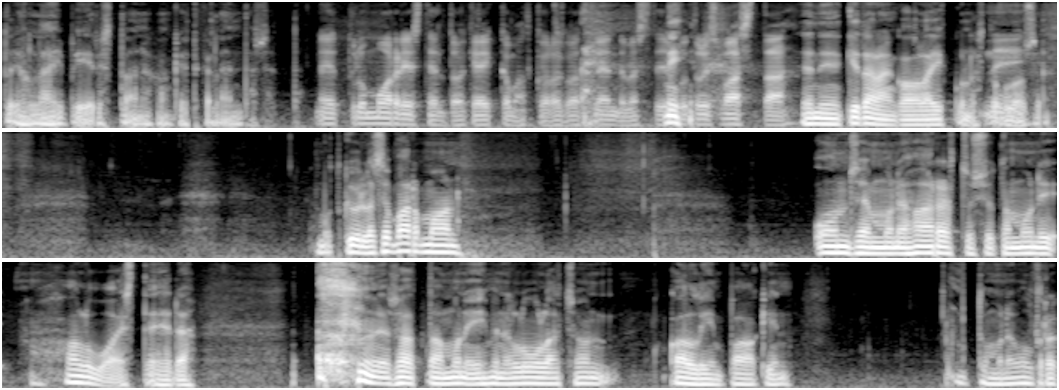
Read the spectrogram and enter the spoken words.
tuosta ihan lähipiiristä ainakaan ketkä lentäisi. Että. Ne ei ole tullut morjesteltua keikkamatkoilla, kun olet lentämässä, että Niin. joku tulisi vastaan. Ja niin kitaran kohdalla ikkunasta Niin. ulos. Mutta kyllä se varmaan on semmoinen harrastus, jota moni haluaisi tehdä. ja saattaa moni ihminen luulla, että se on kalliimpaakin. Mutta tuommoinen ultra,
